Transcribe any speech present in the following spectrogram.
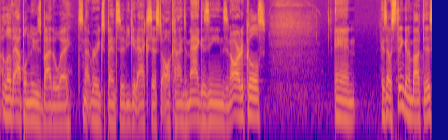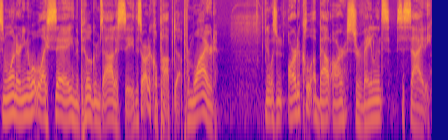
I love Apple News, by the way. It's not very expensive. You get access to all kinds of magazines and articles. And as I was thinking about this and wondering, you know, what will I say in the Pilgrim's Odyssey? This article popped up from Wired and it was an article about our surveillance society.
